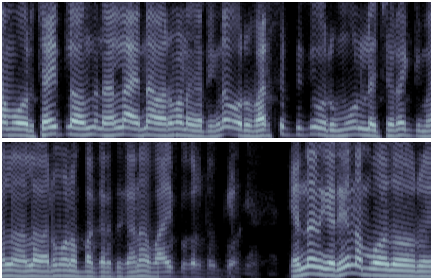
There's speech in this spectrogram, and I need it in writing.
நம்ம ஒரு சைட்ல வந்து நல்லா என்ன வருமானம் கேட்டீங்கன்னா ஒரு வருஷத்துக்கு ஒரு மூணு லட்சம் ரூபாய்க்கு மேல நல்ல வருமானம் பார்க்கறதுக்கான வாய்ப்புகள் இருக்கு. என்னன்னு கேட்டீங்கன்னா நம்ம அதை ஒரு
